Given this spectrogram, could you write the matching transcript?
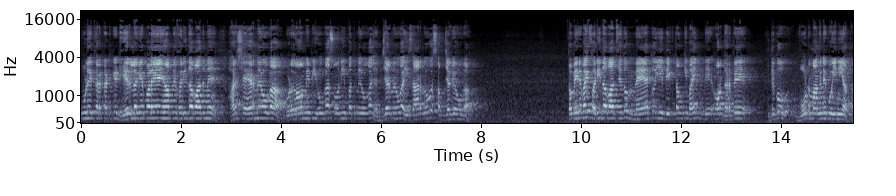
कूड़े करकट के ढेर लगे पड़े हैं यहाँ पे फरीदाबाद में। हर शहर में होगा गुड़गांव में भी होगा सोनीपत में होगा झज्जर में होगा हिसार में होगा सब जगह होगा। तो मेरे भाई फरीदाबाद से तो मैं तो ये देखता हूँ कि भाई और घर पे देखो वोट मांगने कोई नहीं आता।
